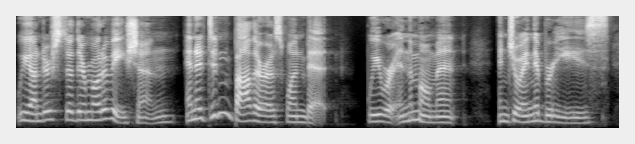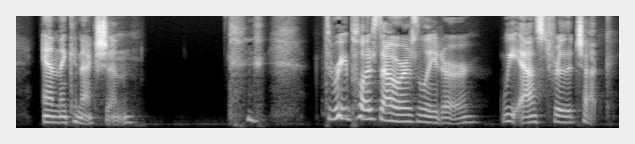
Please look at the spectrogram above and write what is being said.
We understood their motivation, and it didn't bother us one bit. We were in the moment, enjoying the breeze and the connection. Three plus hours later, we asked for the check.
